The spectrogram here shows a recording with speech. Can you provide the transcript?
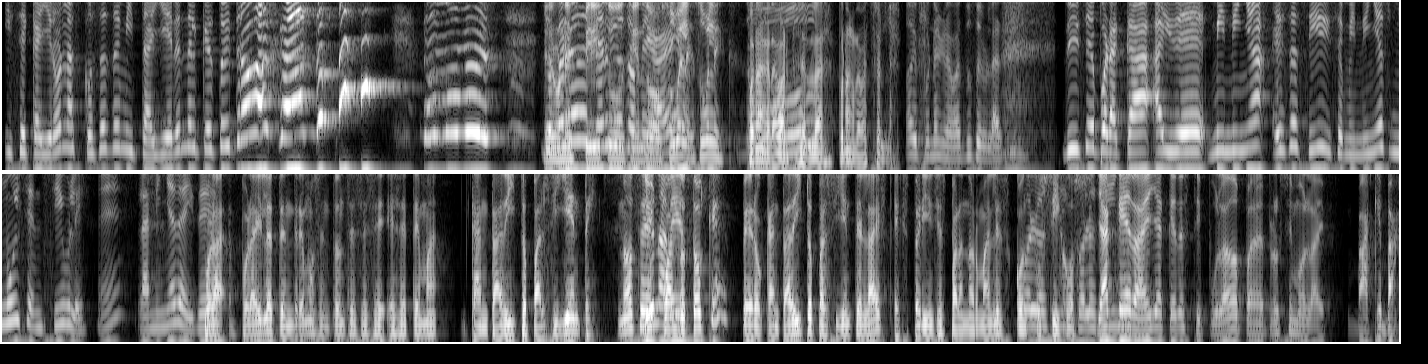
y se cayeron las cosas de mi taller en el que estoy trabajando. no mames. Yo Era un espíritu diciendo, amiga, ¿eh? súbele, súbele. Pon a grabar tu celular, pon a grabar tu celular. Ay, pon a grabar tu celular. Dice por acá Aide, mi niña es así, dice, mi niña es muy sensible, ¿eh? La niña de Aide. Por, a- por ahí la tendremos entonces ese, ese tema cantadito para el siguiente. No sé cuándo vez. toque, pero cantadito para el siguiente live, experiencias paranormales con, Con tus los- hijos. con Ya niños. queda, ella queda estipulado para el próximo live. Va que va.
